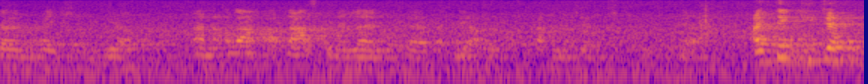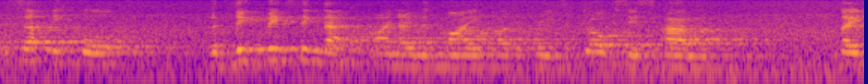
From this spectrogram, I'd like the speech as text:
so impatient. Yeah. And that, that's been a learning curve. I think, Yeah. having a judge. I think you definitely, certainly for the big, big thing that I know with my other breeds of dogs is um, they,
